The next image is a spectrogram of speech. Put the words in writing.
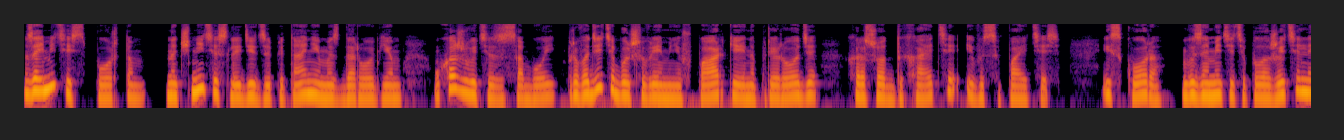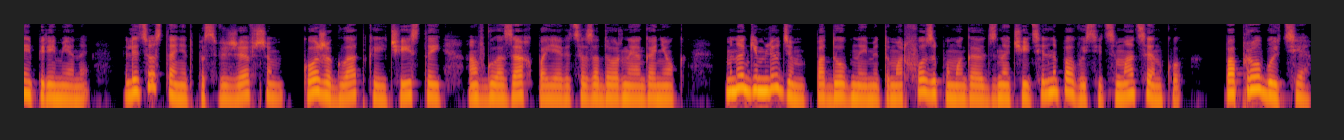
Займитесь спортом, Начните следить за питанием и здоровьем, ухаживайте за собой, проводите больше времени в парке и на природе, хорошо отдыхайте и высыпайтесь. И скоро вы заметите положительные перемены. Лицо станет посвежевшим, кожа гладкой и чистой, а в глазах появится задорный огонек. Многим людям подобные метаморфозы помогают значительно повысить самооценку. Попробуйте.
